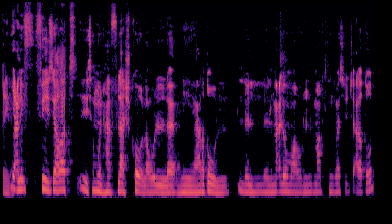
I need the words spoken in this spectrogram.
تقريبا؟ يعني في زيارات يسمونها flash call أو يعني على طول لل- للمعلومة أو ال marketing message على طول.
